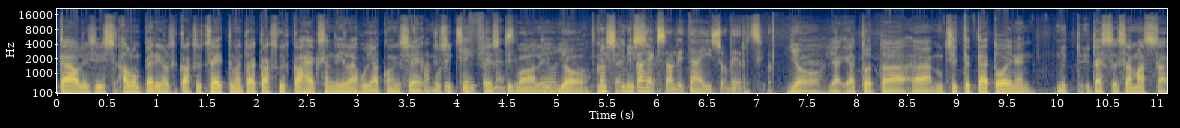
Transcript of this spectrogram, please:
tämä oli siis alun perin oli 27 tai 28 niillä hujakoin se musiikkifestivaali. Joo, joo, missä, 28 missä, oli tämä iso versio. Joo, ja, ja tota, äh, mutta sitten tämä toinen nyt tässä samassa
